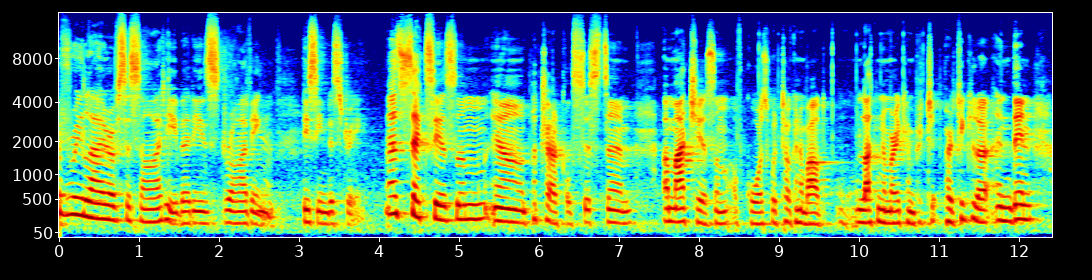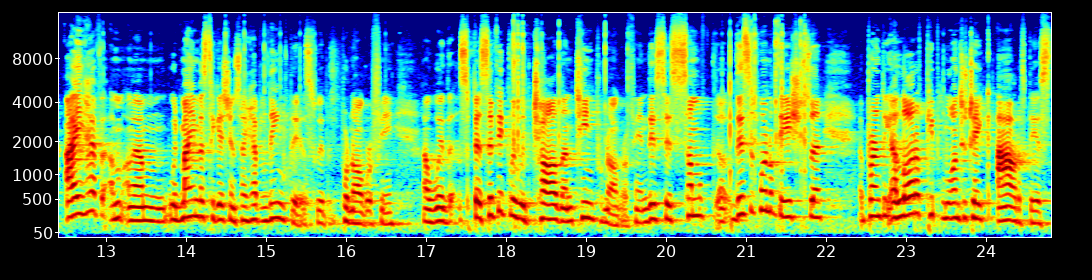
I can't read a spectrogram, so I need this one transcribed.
every layer of society that is driving this industry. Uh, sexism, uh, patriarchal system, uh, machism, of course, we're talking about Latin America in parti- particular. And then I have, um, um, with my investigations, I have linked this with pornography, uh, with specifically with child and teen pornography. And this is, some of, uh, this is one of the issues that apparently a lot of people want to take out of this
